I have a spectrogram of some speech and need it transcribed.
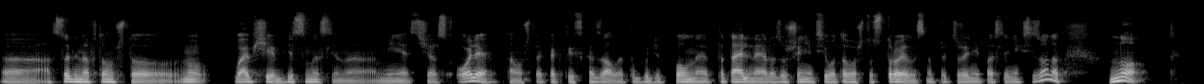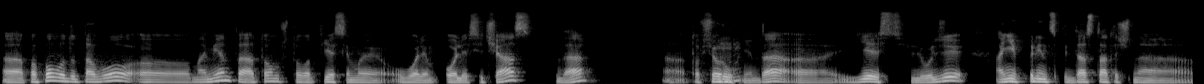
Э, особенно в том, что, ну, вообще бессмысленно менять сейчас Оли, потому что, как ты сказал, это будет полное, тотальное разрушение всего того, что строилось на протяжении последних сезонов. Но э, по поводу того момента о том, что вот если мы уволим Оли сейчас, да, то все mm-hmm. рухнет, да. Есть люди, они, в принципе, достаточно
